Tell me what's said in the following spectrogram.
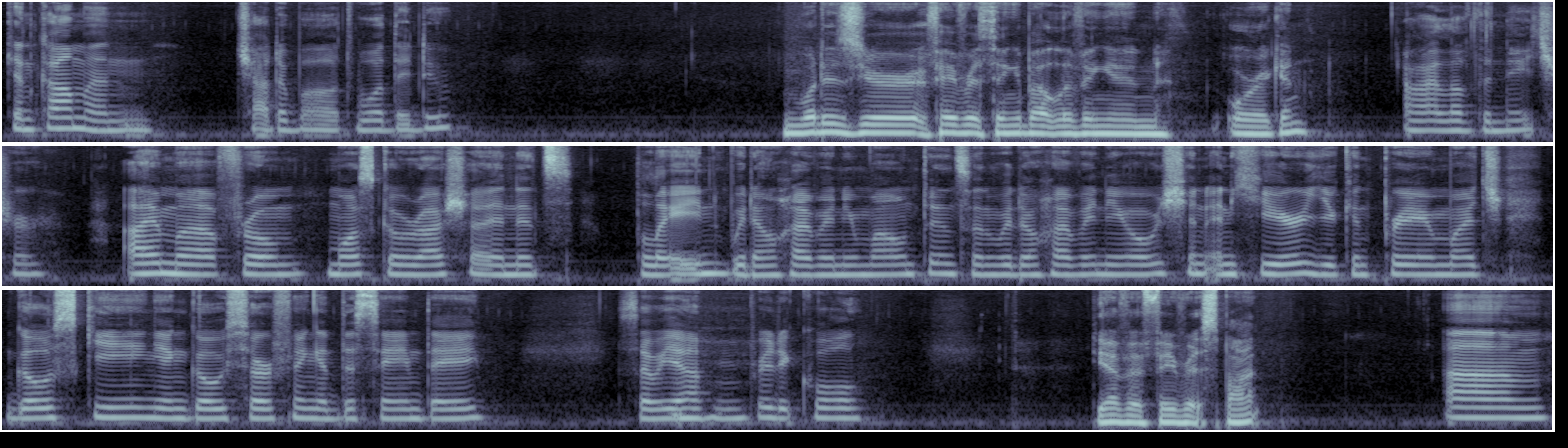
can come and chat about what they do. What is your favorite thing about living in Oregon? Oh, I love the nature. I'm uh, from Moscow, Russia, and it's plain. We don't have any mountains and we don't have any ocean. And here you can pretty much go skiing and go surfing at the same day. So yeah, mm-hmm. pretty cool. Do you have a favorite spot? Um,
